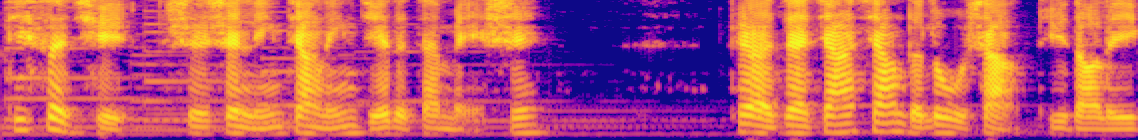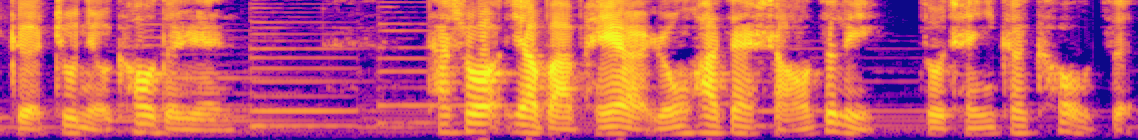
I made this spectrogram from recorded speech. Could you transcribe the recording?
第四曲是圣灵降临节的赞美诗，佩尔在家乡的路上遇到了一个铸纽扣的人。他说要把培尔融化在勺子里，做成一颗扣子，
